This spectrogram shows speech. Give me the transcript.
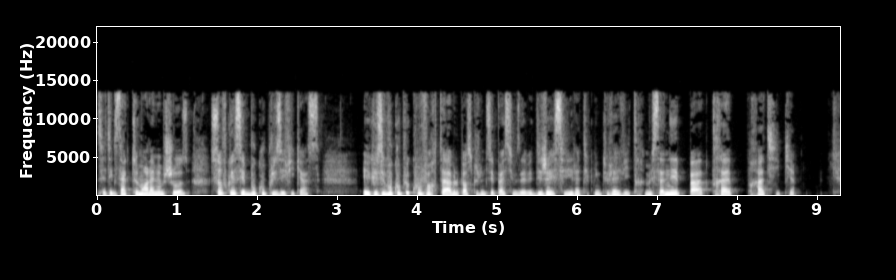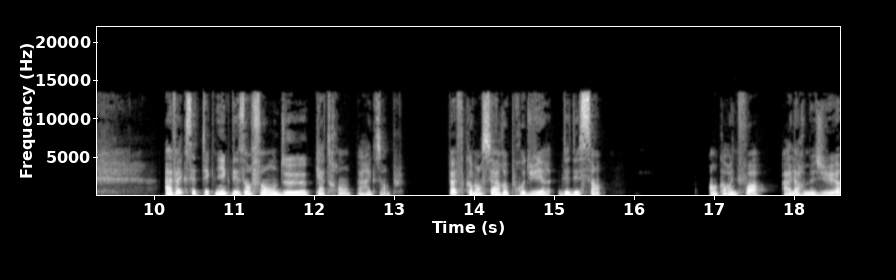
C'est exactement la même chose, sauf que c'est beaucoup plus efficace et que c'est beaucoup plus confortable parce que je ne sais pas si vous avez déjà essayé la technique de la vitre, mais ça n'est pas très pratique. Avec cette technique, des enfants de 4 ans, par exemple, peuvent commencer à reproduire des dessins. Encore une fois, à leur mesure.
